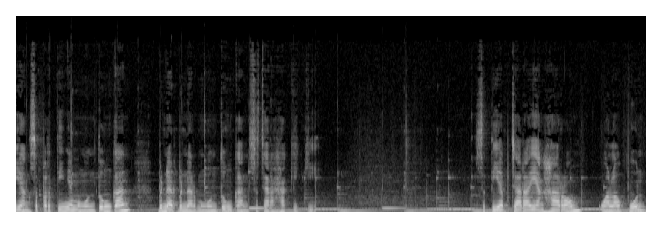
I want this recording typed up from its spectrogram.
yang sepertinya menguntungkan benar-benar menguntungkan secara hakiki. Setiap cara yang haram, walaupun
